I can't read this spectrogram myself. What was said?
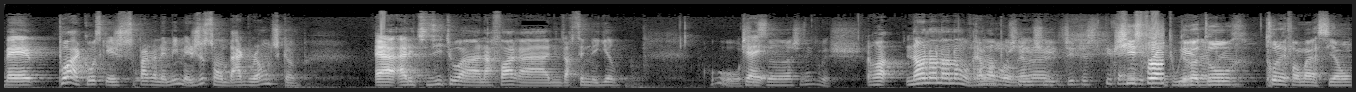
Mais pas à cause qu'elle est juste super renommée, mais juste son background, je suis comme. Elle, elle étudie tout en affaires à l'université de McGill. Oh, Ok. she's, uh, she's English. Ouais. Non, non, non, non, vraiment pas. she- vraiment. she- she She's from- De retour, trop d'informations.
